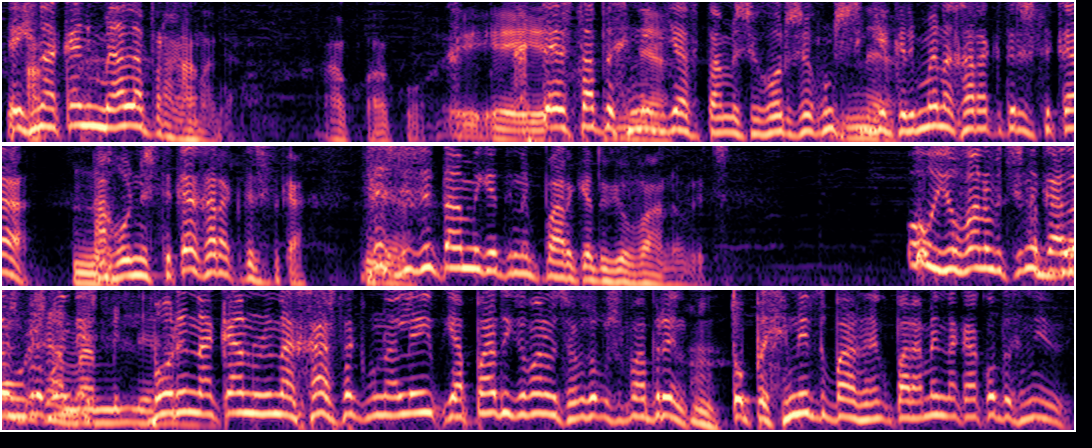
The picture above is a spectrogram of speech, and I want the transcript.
Έχει να κάνει με άλλα πράγματα. Άκου, άκου. Ε, ε, Χτες τα παιχνίδια ναι. αυτά, με συγχωρείς, έχουν Ναι. συγκεκριμένα χαρακτηριστικά. Ναι. Αγωνιστικά χαρακτηριστικά. Δεν συζητάμε για την επάρκεια του Γιοβάνοβιτς. Ο Γιωβάνοβιτς είναι Θα καλός μπορούσα να προπονητής. μιλάω. Μπορεί να κάνουν ένα hashtag που να λέει για πάντα Γιωβάνοβιτς αυτό που σου είπα πριν. Το παιχνίδι του Παναθηναϊκού παραμένει ένα κακό παιχνίδι.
